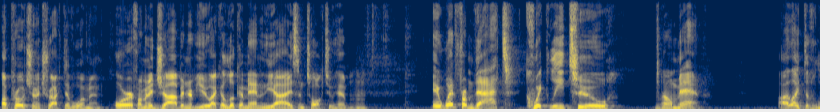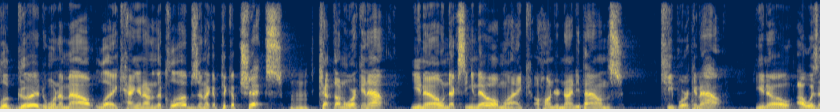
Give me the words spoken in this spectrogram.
approach an attractive woman, or if I'm in a job interview, I could look a man in the eyes and talk to him. Mm-hmm. It went from that quickly to, oh man, I like to look good when I'm out, like hanging out in the clubs, and I could pick up chicks. Mm-hmm. Kept on working out. You know, next thing you know, I'm like 190 pounds. Keep working out. You know, I was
